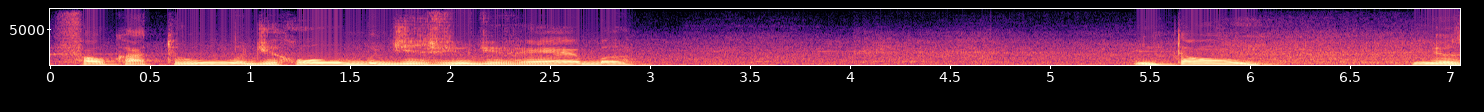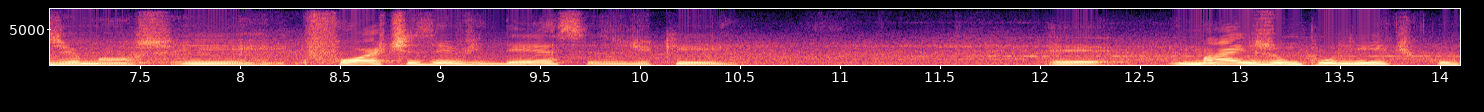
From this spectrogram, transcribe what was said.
falcatrua, de roubo, desvio de verba. Então, meus irmãos, e fortes evidências de que é mais um político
